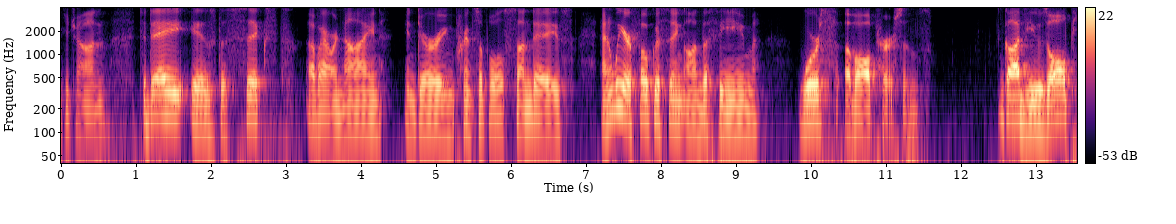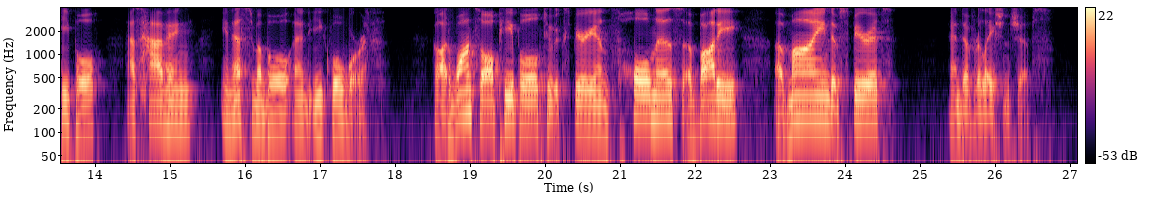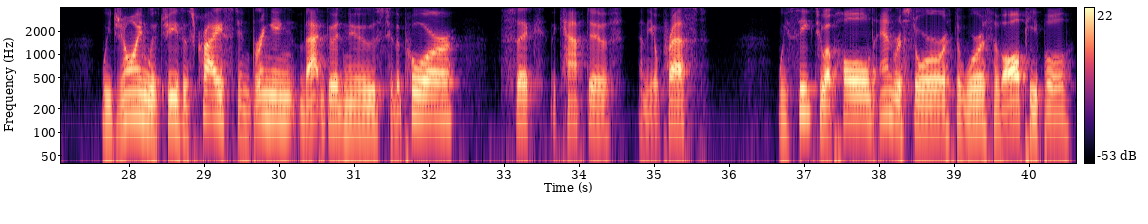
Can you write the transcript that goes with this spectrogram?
Thank you, John. Today is the sixth of our nine Enduring Principles Sundays, and we are focusing on the theme worth of all persons. God views all people as having inestimable and equal worth. God wants all people to experience wholeness of body, of mind, of spirit, and of relationships we join with Jesus Christ in bringing that good news to the poor, the sick, the captive, and the oppressed. we seek to uphold and restore the worth of all people,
